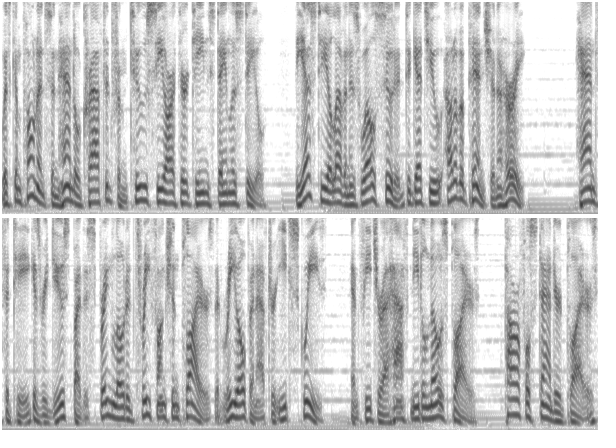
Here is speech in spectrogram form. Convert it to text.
With components and handle crafted from 2 CR13 stainless steel, the ST11 is well suited to get you out of a pinch in a hurry. Hand fatigue is reduced by the spring-loaded three-function pliers that reopen after each squeeze and feature a half-needle nose pliers, powerful standard pliers,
